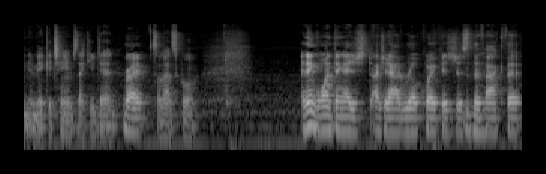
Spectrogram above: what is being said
need to make a change like you did Right. so that's cool I think one thing I just I should add real quick is just the Mhm. fact that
